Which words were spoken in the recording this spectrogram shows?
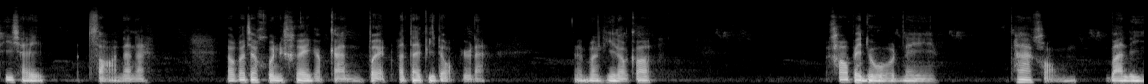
ที่ใช้สอนนะนะเราก็จะคุ้นเคยกับการเปิดพระไตรปิฎกอยู่แล้วแล้วบางทีเราก็ เข้าไปดูในภาคของบาลี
